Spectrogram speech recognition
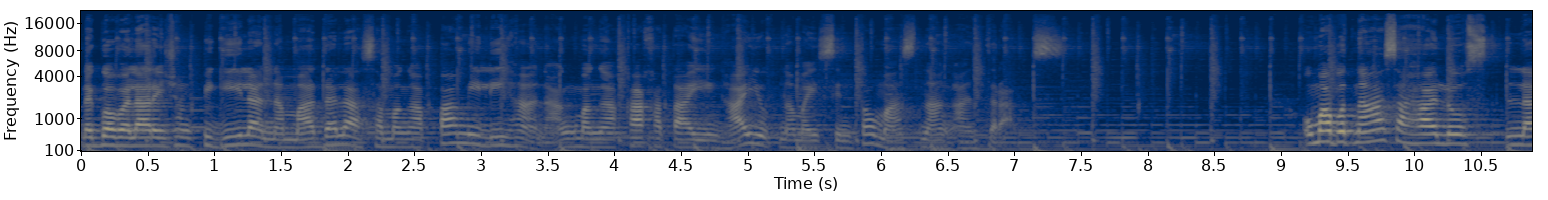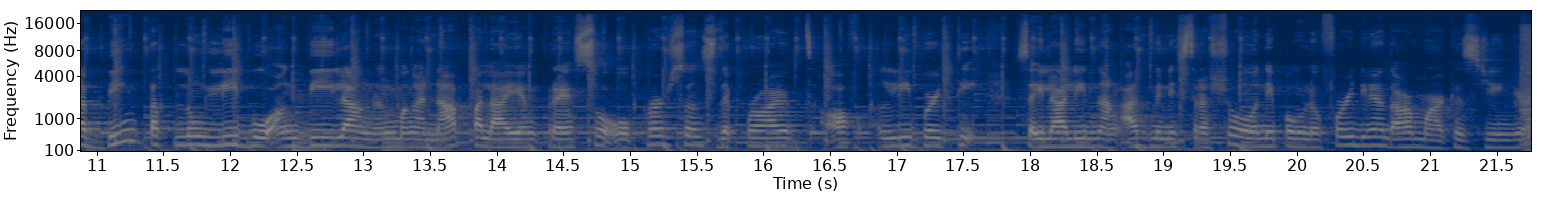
Nagbabala rin siyang pigilan na madala sa mga pamilihan ang mga kakataying hayop na may sintomas ng anthrax. Umabot na sa halos 13,000 ang bilang ng mga napalayang preso o persons deprived of liberty sa ilalim ng administrasyon ni Pangulong Ferdinand R. Marcos Jr.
